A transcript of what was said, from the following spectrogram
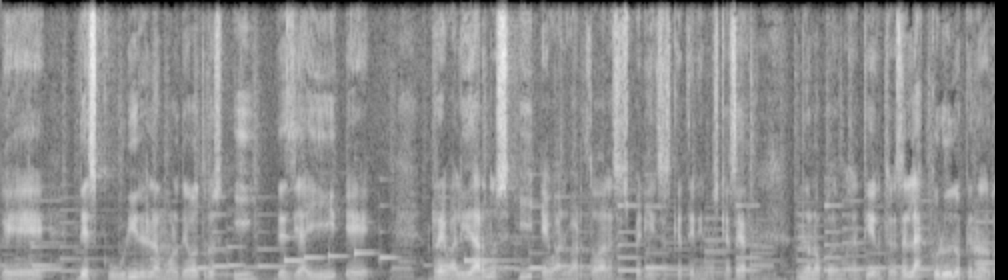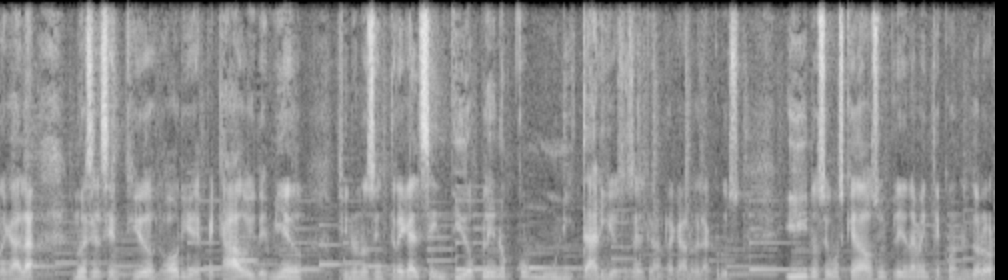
eh, descubrir el amor de otros y desde ahí revalidarnos y evaluar todas las experiencias que tenemos que hacer, no lo podemos sentir. Entonces la cruz lo que nos regala no es el sentido de dolor y de pecado y de miedo, sino nos entrega el sentido pleno comunitario. Ese es el gran regalo de la cruz. Y nos hemos quedado simplemente con el dolor.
